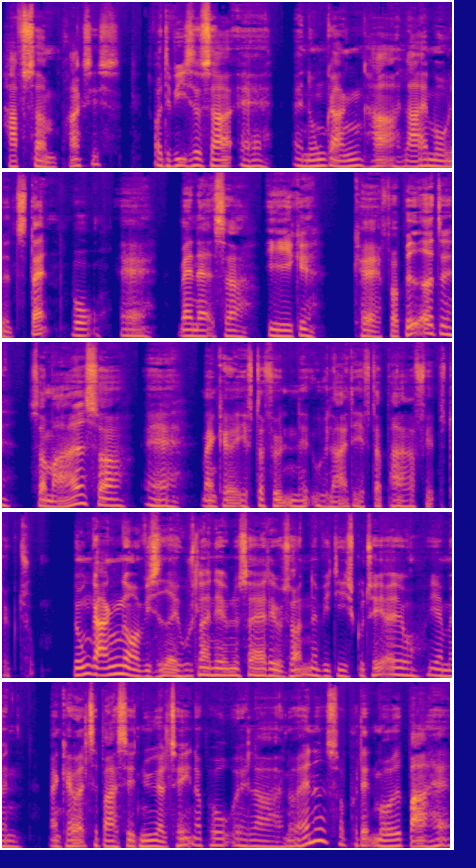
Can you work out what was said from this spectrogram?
haft som praksis. Og det viser sig, at, at nogle gange har legemålet et stand, hvor at man altså ikke kan forbedre det så meget, så at man kan efterfølgende udleje det efter paragraf 5 stykke 2. Nogle gange, når vi sidder i huslejenævnet, så er det jo sådan, at vi diskuterer jo, jamen, man kan jo altid bare sætte nye altaner på, eller noget andet, så på den måde bare have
